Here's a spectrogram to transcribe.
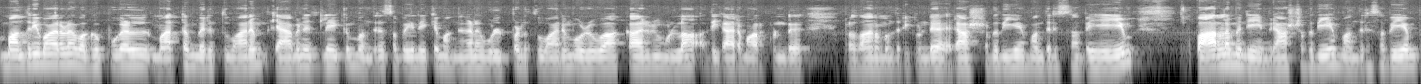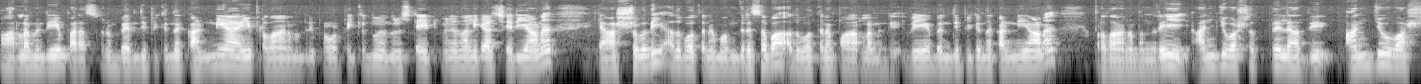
മന്ത്രിമാരുടെ വകുപ്പുകൾ മാറ്റം വരുത്തുവാനും ക്യാബിനറ്റിലേക്കും മന്ത്രിസഭയിലേക്കും അംഗങ്ങളെ ഉൾപ്പെടുത്തുവാനും ഒഴിവാക്കാനുമുള്ള അധികാരം ആർക്കുണ്ട് പ്രധാനമന്ത്രിക്കുണ്ട്. രാഷ്ട്രപതിയെ മന്ത്രിസഭയെയും പാർലമെന്റിനെയും രാഷ്ട്രപതിയെയും മന്ത്രിസഭയെയും പാർലമെന്റിനെയും പരസ്പരം ബന്ധിപ്പിക്കുന്ന കണ്ണിയായി പ്രധാനമന്ത്രി പ്രവർത്തിക്കുന്നു എന്നൊരു സ്റ്റേറ്റ്മെന്റ് നൽകിയാൽ ശരിയാണ്. രാഷ്ട്രപതി അതുപോലെ തന്നെ മന്ത്രിസഭ അതുപോലെ തന്നെ പാർലമെന്റ് ഇവയെ ബന്ധിപ്പിക്കുന്ന കണ്ണിയാണ് പ്രധാനമന്ത്രി. അഞ്ച് വർഷത്തിലധി അഞ്ചു വർഷ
